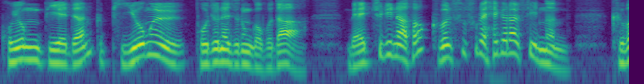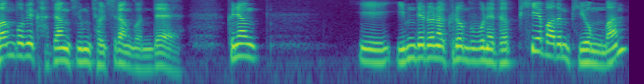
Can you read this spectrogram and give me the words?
고용비에 대한 그 비용을 보존해 주는 것보다 매출이 나서 그걸 스스로 해결할 수 있는 그 방법이 가장 지금 절실한 건데 그냥 이 임대료나 그런 부분에서 피해받은 비용만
